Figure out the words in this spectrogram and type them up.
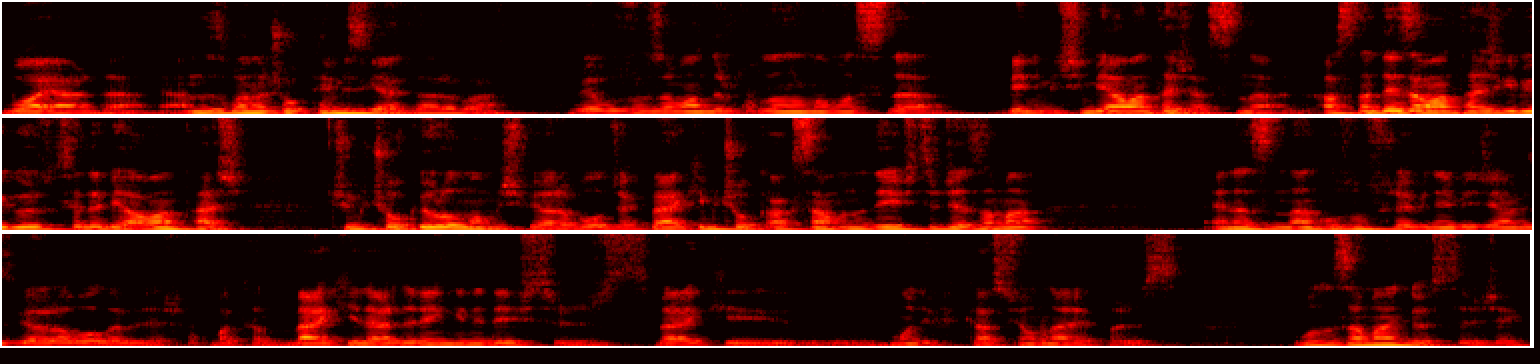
bu ayarda. Yalnız bana çok temiz geldi araba. Ve uzun zamandır kullanılmaması da benim için bir avantaj aslında. Aslında dezavantaj gibi gözükse de bir avantaj. Çünkü çok yorulmamış bir araba olacak. Belki birçok aksamını değiştireceğiz ama en azından uzun süre binebileceğimiz bir araba olabilir. Bakalım. Belki ileride rengini değiştiririz. Belki modifikasyonlar yaparız. Bunu zaman gösterecek.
